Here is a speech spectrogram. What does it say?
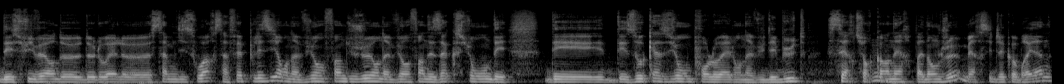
des suiveurs de, de l'OL euh, samedi soir. Ça fait plaisir. On a vu enfin du jeu, on a vu enfin des actions, des, des, des occasions pour l'OL. On a vu des buts, certes sur Mm. corner, pas dans le jeu. Merci Jacob Bryan.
